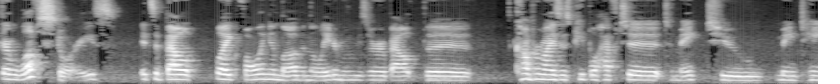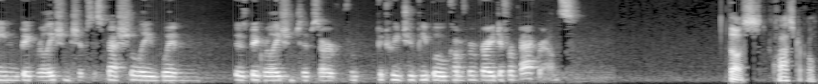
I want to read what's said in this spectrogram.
They're love stories. It's about like falling in love, and the later movies are about the compromises people have to to make to maintain big relationships, especially when those big relationships are from, between two people who come from very different backgrounds. Thus, class struggle.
